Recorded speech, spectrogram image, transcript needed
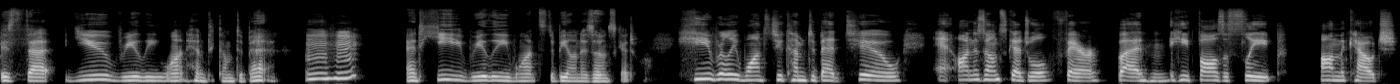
is that you really want him to come to bed mm-hmm. and he really wants to be on his own schedule. He really wants to come to bed too on his own schedule, fair, but Mhm. he falls asleep on the couch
